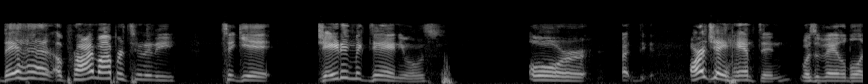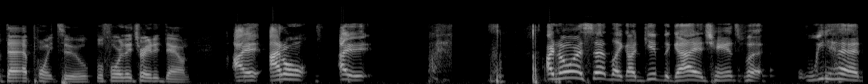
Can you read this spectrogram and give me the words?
they had a prime opportunity to get Jaden McDaniels or uh, RJ Hampton was available at that point too before they traded down. I I don't I I know I said like I'd give the guy a chance, but we had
